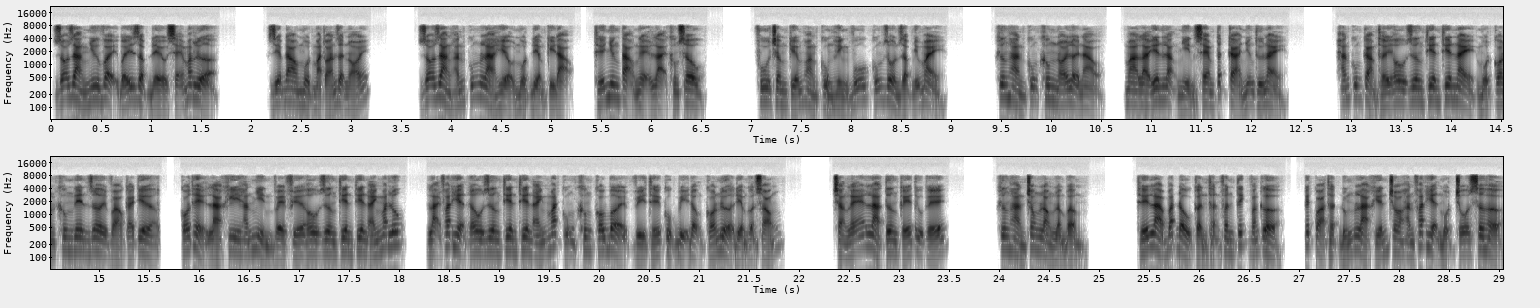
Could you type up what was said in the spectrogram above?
rõ ràng như vậy bấy dập đều sẽ mắc lửa. Diệp đao một mặt toán giận nói, rõ ràng hắn cũng là hiểu một điểm kỳ đạo, thế nhưng tạo nghệ lại không sâu. Phu trâm kiếm hoàng cùng hình vũ cũng dồn dập nhữ mày. Khương hàn cũng không nói lời nào, mà là yên lặng nhìn xem tất cả những thứ này hắn cũng cảm thấy âu dương thiên thiên này một con không nên rơi vào cái kia, có thể là khi hắn nhìn về phía âu dương thiên thiên ánh mắt lúc, lại phát hiện âu dương thiên thiên ánh mắt cũng không có bởi vì thế cục bị động có nửa điểm gợn sóng. Chẳng lẽ là tương kế tự kế? Khương hàn trong lòng lẩm bẩm. Thế là bắt đầu cẩn thận phân tích ván cờ, kết quả thật đúng là khiến cho hắn phát hiện một chỗ sơ hở.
